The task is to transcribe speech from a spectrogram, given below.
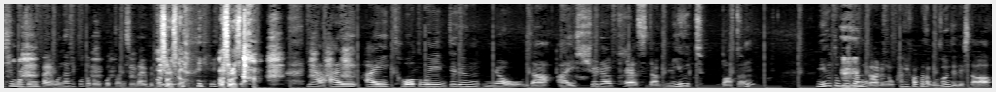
私も前回同じことが起こったんですよ、ライブ中あ、そうなんですか？あ、そうなんですか？Yeah, I, I totally didn't know that I should have pressed the mute button. ミュートボタンがあるの、鍵かっこさんご存知でした？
